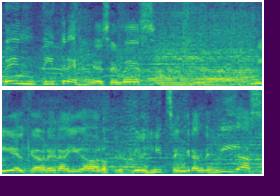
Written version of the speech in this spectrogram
23 de ese mes, Miguel Cabrera llegaba a los 3.000 hits en grandes ligas,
